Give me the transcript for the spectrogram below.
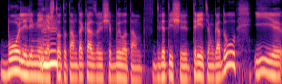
более или менее Мгм. что-то там доказывающее было там в 2003 году, и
